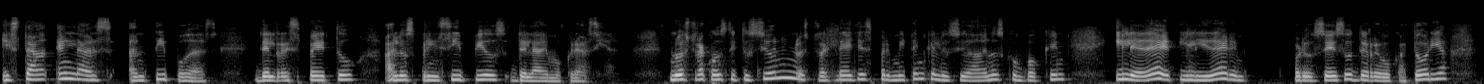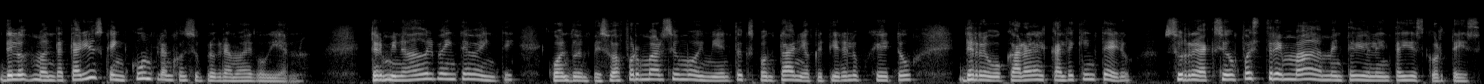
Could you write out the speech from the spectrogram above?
está en las antípodas del respeto a los principios de la democracia. Nuestra constitución y nuestras leyes permiten que los ciudadanos convoquen y, lideren procesos de revocatoria de los mandatarios que incumplan con su programa de gobierno. Terminado el 2020, cuando empezó a formarse un movimiento espontáneo que tiene el objeto de revocar al alcalde Quintero, su reacción fue extremadamente violenta y descortés,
